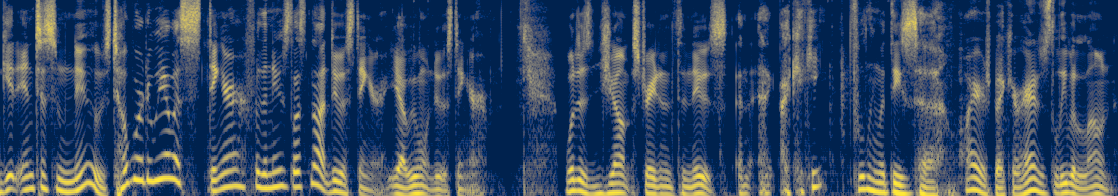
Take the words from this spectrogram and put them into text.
get into some news. Tobor, do we have a stinger for the news? Let's not do a stinger. Yeah, we won't do a stinger. We'll just jump straight into the news. And I, I can keep fooling with these uh, wires back here. I just leave it alone.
